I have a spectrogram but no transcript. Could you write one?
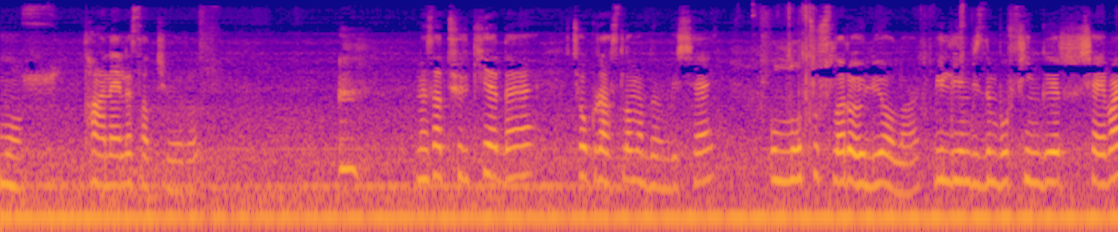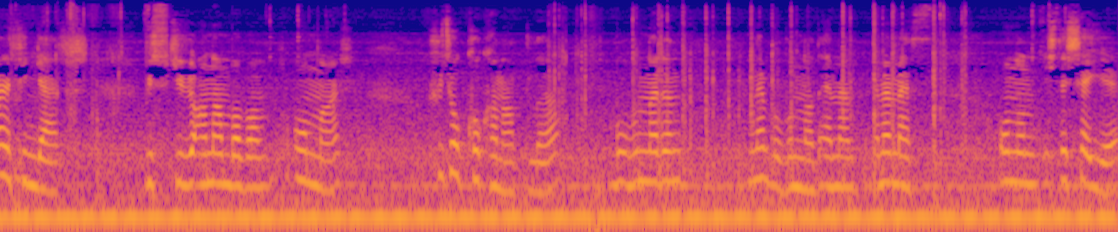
Muz. Taneyle satıyoruz. Mesela Türkiye'de çok rastlamadığım bir şey. Bu lotuslar ölüyorlar. Bildiğim bizim bu finger şey var ya finger. Bisküvi anam babam onlar. Şu çok kokonatlı. Bu bunların ne bu bunun adı? MM, MMS. Onun işte şeyi.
